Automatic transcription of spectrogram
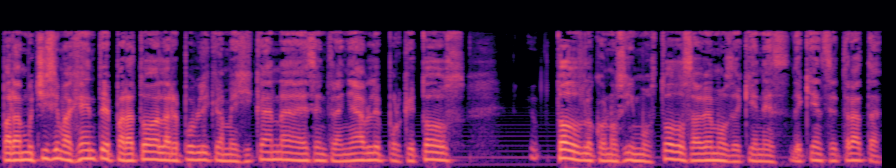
Para muchísima gente, para toda la República Mexicana es entrañable porque todos todos lo conocimos, todos sabemos de quién es, de quién se trata.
